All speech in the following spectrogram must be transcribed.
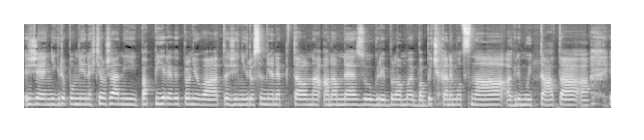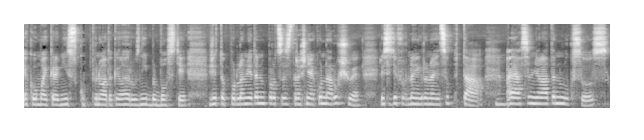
že nikdo po mně nechtěl žádný papíry vyplňovat, že nikdo se mě neptal na anamnézu, kdy byla moje babička nemocná a kdy můj táta a jakou mají krevní skupinu a takovéhle různé blbosti, že to podle mě ten proces strašně jako narušuje, když se tě furt na někdo na něco ptá. A já jsem měla ten luxus,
